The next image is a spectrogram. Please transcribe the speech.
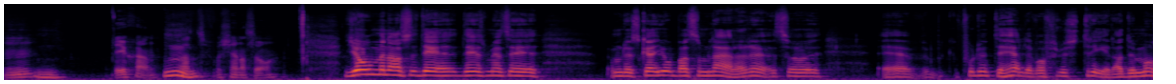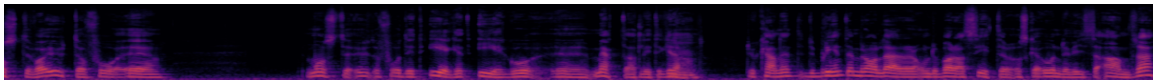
Mm. Det är skönt Mm. att få känna så. Jo, men alltså det, det är som jag säger. Om du ska jobba som lärare så eh, får du inte heller vara frustrerad. Du måste vara ute och få... Eh, måste ut och få ditt eget ego eh, mättat lite grann. Mm. Du, kan inte, du blir inte en bra lärare om du bara sitter och ska undervisa andra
